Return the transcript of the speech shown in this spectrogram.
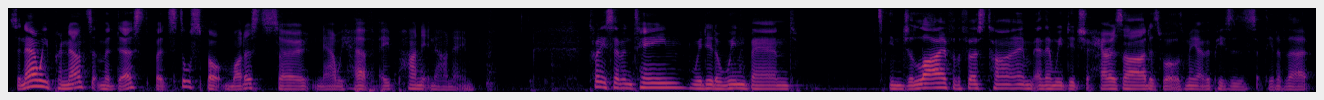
So now we pronounce it Modest, but it's still spelt modest. So now we have a pun in our name. 2017, we did a wind band in July for the first time, and then we did Scheherazade as well as many other pieces at the end of that.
